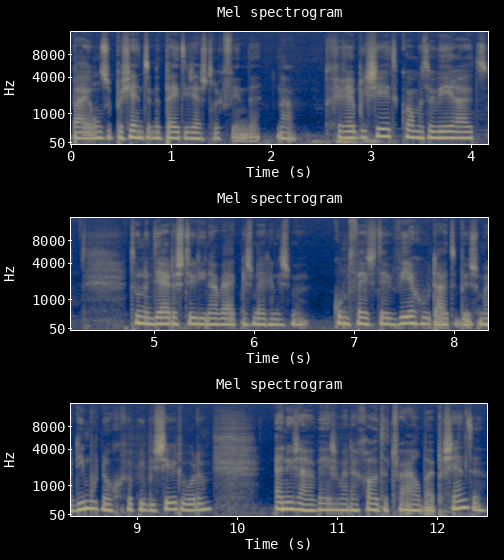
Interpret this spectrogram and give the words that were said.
bij onze patiënten met PTSS terugvinden. Nou, gerepliceerd kwam het er weer uit. Toen een derde studie naar werkingsmechanismen komt VZT weer goed uit de bus, maar die moet nog gepubliceerd worden. En nu zijn we bezig met een grote trial bij patiënten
